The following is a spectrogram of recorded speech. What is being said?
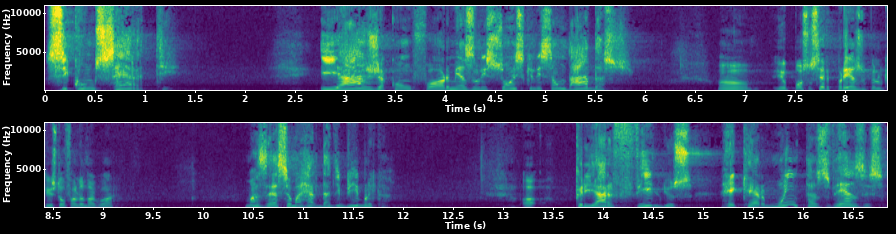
se conserte e haja conforme as lições que lhe são dadas. Oh, eu posso ser preso pelo que estou falando agora, mas essa é uma realidade bíblica. Oh, criar filhos requer muitas vezes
